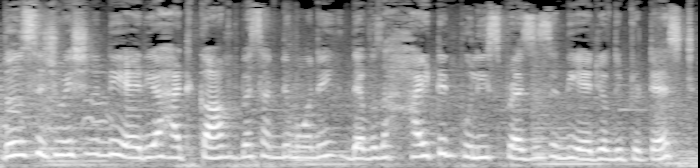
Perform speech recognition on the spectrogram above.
Though the situation in the area had calmed by Sunday morning, there was a heightened police presence in the area of the protest,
